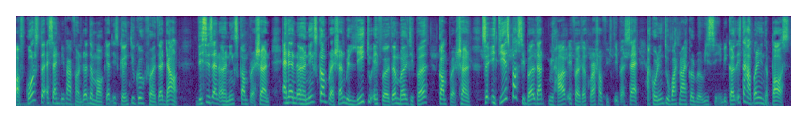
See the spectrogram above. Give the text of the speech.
of course the S&P 500, the market is going to go further down. This is an earnings compression and an earnings compression will lead to a further multiple compression. So it is possible that we have a further crash of 50% according to what Michael Burry is saying because it happened in the past.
